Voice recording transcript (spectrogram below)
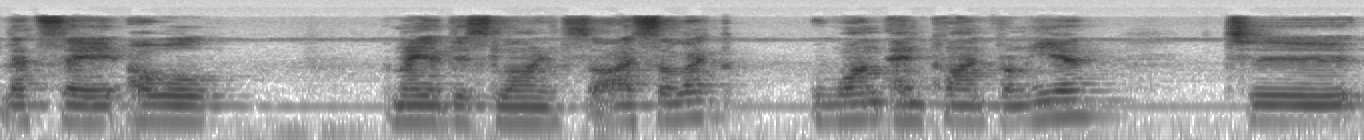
let's say I will measure this line. So I select one endpoint from here to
